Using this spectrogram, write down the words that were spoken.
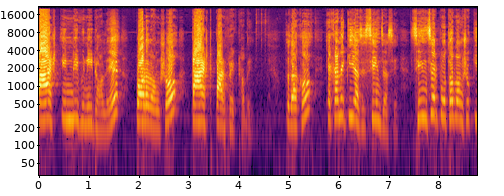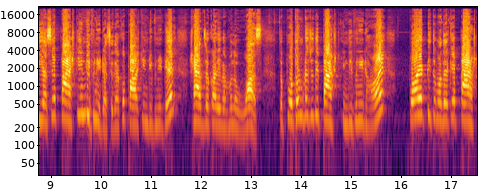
পাস্ট ইনডিফিনিট হলে পরের অংশ পাস্ট পারফেক্ট হবে। তো দেখো, এখানে কি আছে? সিন্স আছে। সিন্সের প্রথম অংশ কি আছে? পাস্ট ইনডিফিনিট আছে। দেখো পাস্ট ইনডিফিনিটের সাহায্যকারী ভাব হলো ওয়াস তো প্রথমটা যদি পাস্ট ইনডিফিনিট হয়, পরেরটি তোমাদেরকে পাস্ট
